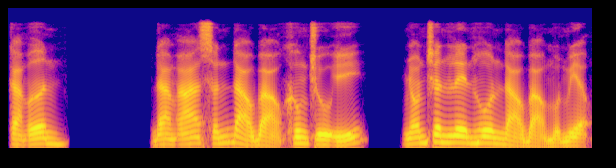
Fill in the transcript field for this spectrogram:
Cảm ơn. Đàm á sấn đào bảo không chú ý, nhón chân lên hôn đào bảo một miệng.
